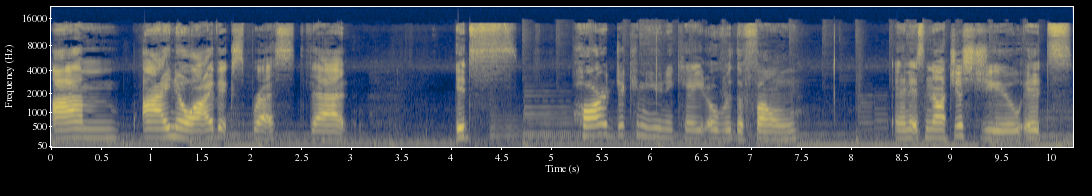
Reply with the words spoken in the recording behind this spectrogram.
um I know I've expressed that it's hard to communicate over the phone. And it's not just you, it's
